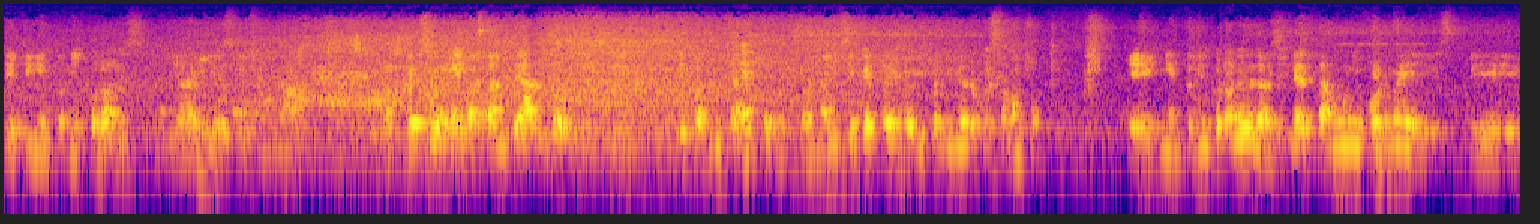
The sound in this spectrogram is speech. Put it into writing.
de 500 mil colones. Y ahí es, es un precio de bastante alto este, para mucha gente, porque una bicicleta y ahorita el dinero cuesta mucho. Eh, 500 mil colones de la bicicleta, un uniforme este,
